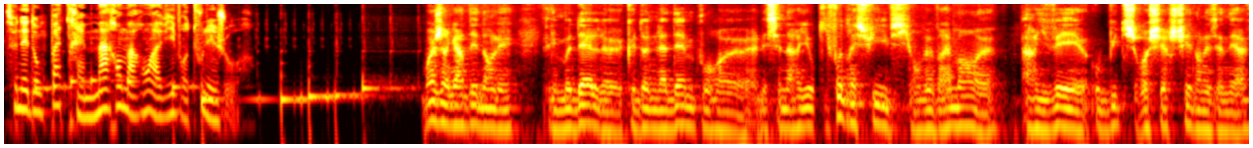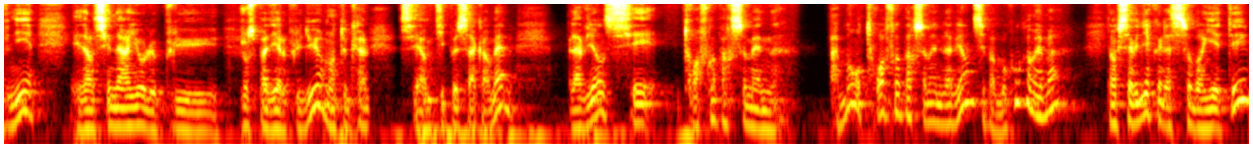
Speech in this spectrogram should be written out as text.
ce n'est donc pas très marrant-marrant à vivre tous les jours. Moi, j'ai regardé dans les, les modèles que donne l'ADEME pour euh, les scénarios qu'il faudrait suivre si on veut vraiment euh, arriver au but recherché dans les années à venir. Et dans le scénario le plus, j'ose pas dire le plus dur, mais en tout cas, c'est un petit peu ça quand même. La viande, c'est trois fois par semaine. Ah bon, trois fois par semaine la viande, c'est pas beaucoup quand même. Hein? Donc ça veut dire que la sobriété,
